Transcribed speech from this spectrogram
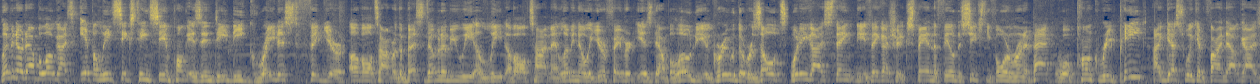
let me know down below, guys, if Elite 16 CM Punk is indeed the greatest figure of all time or the best WWE Elite of all time, and let me know what your favorite is down below. Do you agree with the results? What do you guys think? Do you think I should expand the field to 64 and run it back? Will Punk repeat? I guess we can find out, guys,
